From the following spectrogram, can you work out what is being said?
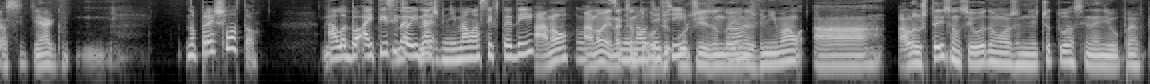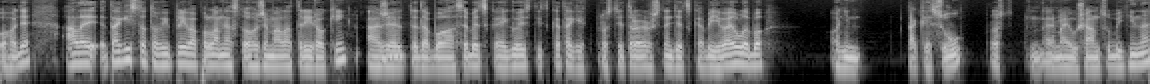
asi nejak... No prešlo to. Alebo aj ty si ne, to ináč ne. vnímal asi vtedy? Áno, áno, inak som to, deti. určite som to no. ináč vnímal, a, ale už vtedy som si uvedomil, že niečo tu asi není úplne v pohode, ale takisto to vyplýva podľa mňa z toho, že mala 3 roky a že mm. teda bola sebecká, egoistická, tak jak proste trojročné decka bývajú, lebo oni také sú, proste nemajú šancu byť iné.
